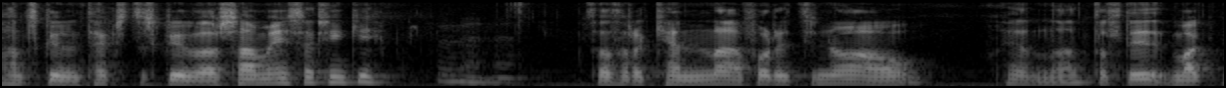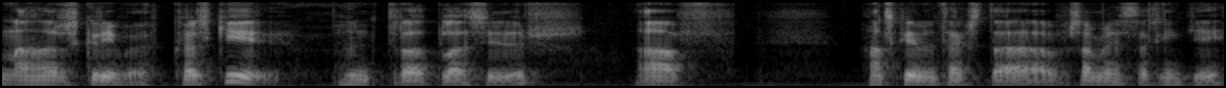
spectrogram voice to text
handskrifin text að skrifa á sama einstaklingi. Þá þarf að kenna fóritinu á hérna, daldið magna að það er að skrifa upp. Kannski hundrað blaðsýður af handskrifin texta af sama einstaklingi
